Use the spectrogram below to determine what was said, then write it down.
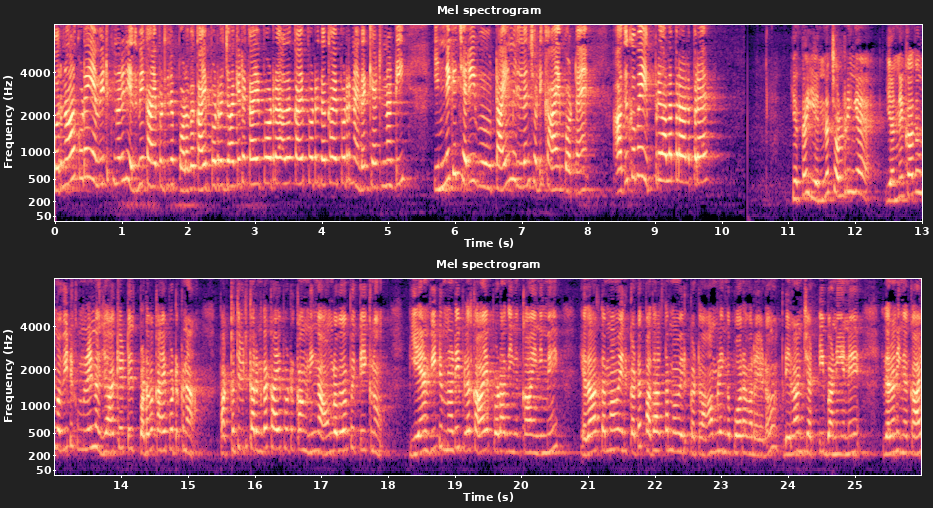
ஒரு நாள் கூட என் வீட்டுக்கு முன்னாடி எதுவுமே காயப்படுத்துற புடவை காய போடுற ஜாக்கெட்டை காய போடுற அதை காய போடுற இதை காய போடுற நான் இதை கேட்டேனாட்டி இன்னைக்கு சரி டைம் இல்லைன்னு சொல்லி காய போட்டேன் அதுக்குமே இப்படி அலப்புற அலப்புற? ஏக்கா என்ன சொல்கிறீங்க என்னைக்காவது உங்கள் வீட்டுக்கு முன்னாடி நான் ஜாக்கெட்டு புடவை காய போட்டிருக்கேனா பக்கத்து வீட்டுக்காரங்க தான் காய போட்டிருக்காங்க நீங்கள் அவங்கள தான் போய் கேட்கணும் ஏன் வீட்டு முன்னாடி இப்படிலாம் காய போடாதீங்கக்கா இனிமே. யதார்த்தமாகவும் இருக்கட்டும் பதார்த்தமாகவும் இருக்கட்டும். ஆம்பளைங்க போகிற வர இடம் இப்படிலாம் ஜட்டி பனியனு இதெல்லாம் நீங்கள் காய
